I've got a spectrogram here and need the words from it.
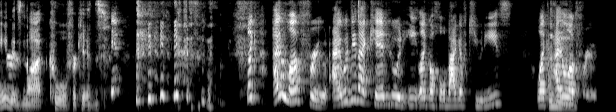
I- name is not cool for kids. like I love fruit. I would be that kid who would eat like a whole bag of cuties. Like I Mhm. love fruit.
